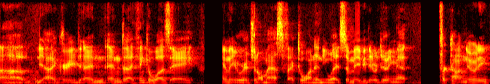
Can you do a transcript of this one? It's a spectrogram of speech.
Uh, yeah, agreed. And and I think it was a in the original Mass Effect one anyway. So maybe they were doing that for continuity.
